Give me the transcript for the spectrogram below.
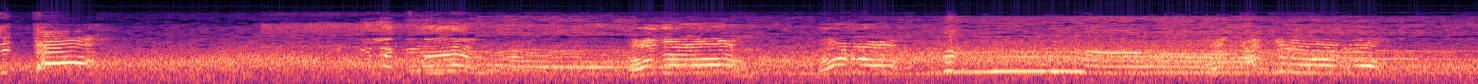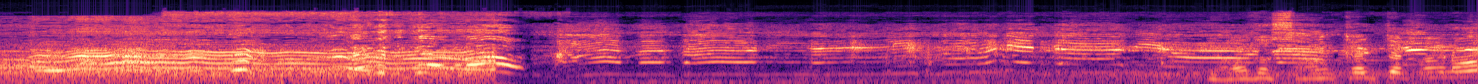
ಸಿಕ್ತಾ? ಇಲ್ಲ ಕಣ ಹೌದಾ ನೋಡ್ರು. ಮಕ್ಕಳು ನೋಡ್ರು ಯಾವ್ದೋ ಸಾಂಗ್ ಕೈತ ಕಣೋ.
